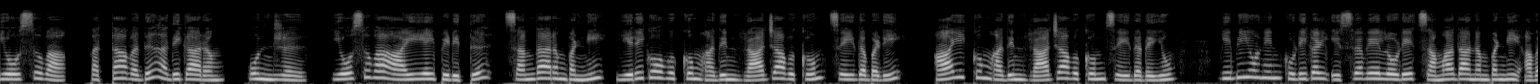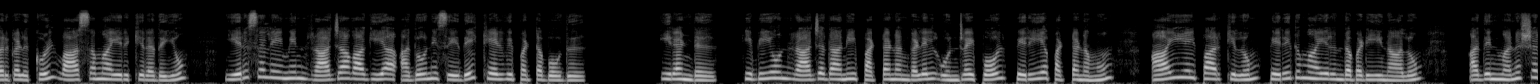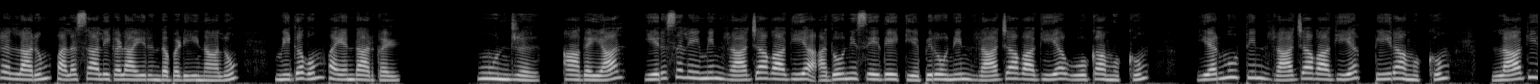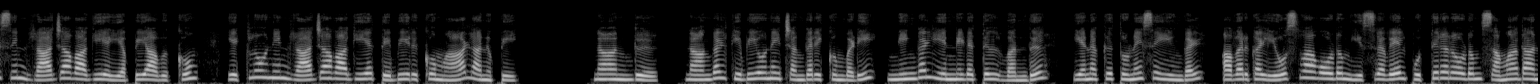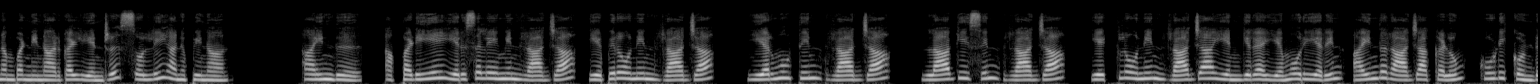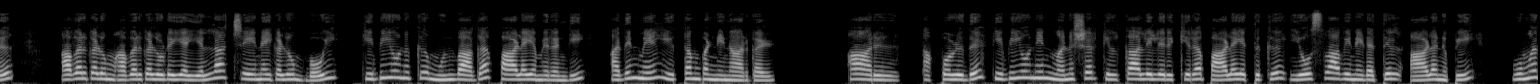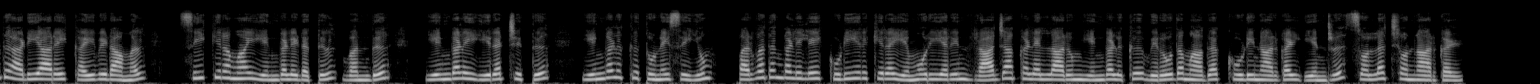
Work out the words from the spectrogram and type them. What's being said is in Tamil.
யோசுவா பத்தாவது அதிகாரம் ஒன்று. யோசுவா ஆயியை பிடித்து சங்காரம் பண்ணி எரிகோவுக்கும் அதன் ராஜாவுக்கும் செய்தபடி ஆயிக்கும் அதின் ராஜாவுக்கும் செய்ததையும் கிபியோனின் குடிகள் இஸ்ரவேலோடே சமாதானம் பண்ணி அவர்களுக்குள் வாசமாயிருக்கிறதையும் எருசலேமின் ராஜாவாகிய அதோனி செய்தே கேள்விப்பட்டபோது. இரண்டு. கிபியோன் ராஜதானி பட்டணங்களில் ஒன்றைப்போல் பெரிய பட்டணமும் ஆயியை பார்க்கிலும் பெரிதுமாயிருந்தபடியினாலும் அதன் மனுஷரெல்லாரும் பலசாலிகளாயிருந்தபடியினாலும் மிகவும் பயந்தார்கள். மூன்று. ஆகையால் எருசலேமின் ராஜாவாகிய அதோனிசேதேக் எபிரோனின் ராஜாவாகிய ஓகாமுக்கும் யர்மூத்தின் ராஜாவாகிய பீராமுக்கும் லாகிஸின் ராஜாவாகிய யப்பியாவுக்கும் எக்லோனின் ராஜாவாகிய தெபீருக்கும் ஆள் அனுப்பி. நான்கு. நாங்கள் கிபியோனைச் சங்கரிக்கும்படி நீங்கள் என்னிடத்தில் வந்து எனக்கு துணை செய்யுங்கள் அவர்கள் யோஸ்வாவோடும் இஸ்ரவேல் புத்திரரோடும் சமாதானம் பண்ணினார்கள் என்று சொல்லி அனுப்பினான். ஐந்து. அப்படியே எருசலேமின் ராஜா எபிரோனின் ராஜா எர்மூத்தின் ராஜா லாகிஸின் ராஜா எக்லோனின் ராஜா என்கிற எமோரியரின் ஐந்து ராஜாக்களும் கூடிக்கொண்டு அவர்களும் அவர்களுடைய எல்லாச் சேனைகளும் போய் கிபியோனுக்கு முன்பாக பாளையமிறங்கி அதன்மேல் யுத்தம் பண்ணினார்கள். ஆறு. அப்பொழுது கிபியோனின் மனுஷர் கில்காலிலிருக்கிற பாளையத்துக்கு யோஸ்வாவினிடத்தில் ஆளனுப்பி உமது அடியாரை கைவிடாமல் சீக்கிரமாய் எங்களிடத்தில் வந்து எங்களை இரட்சித்து எங்களுக்கு துணை செய்யும் பர்வதங்களிலே குடியிருக்கிற எமோரியரின் ராஜாக்களெல்லாரும் எங்களுக்கு விரோதமாக கூடினார்கள் என்று சொல்லச் சொன்னார்கள்.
